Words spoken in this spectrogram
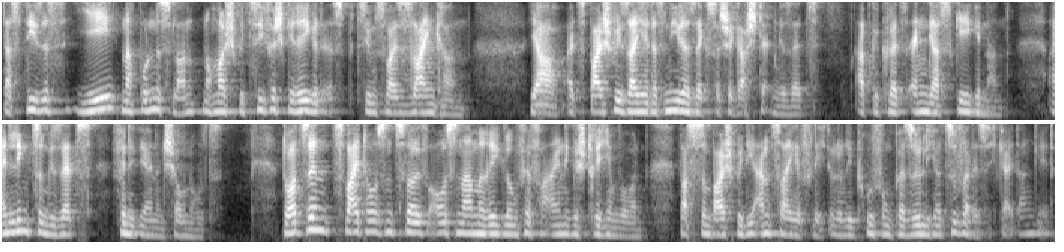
dass dieses je nach Bundesland nochmal spezifisch geregelt ist bzw. sein kann. Ja, als Beispiel sei hier das niedersächsische Gaststättengesetz, abgekürzt NGASG genannt. Ein Link zum Gesetz findet ihr in den Show Notes. Dort sind 2012 Ausnahmeregelungen für Vereine gestrichen worden, was zum Beispiel die Anzeigepflicht oder die Prüfung persönlicher Zuverlässigkeit angeht.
